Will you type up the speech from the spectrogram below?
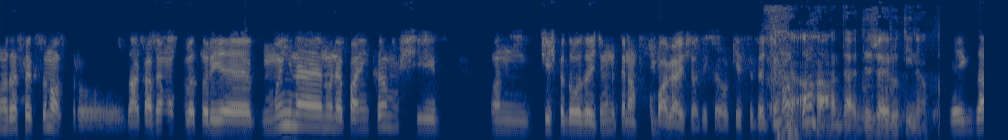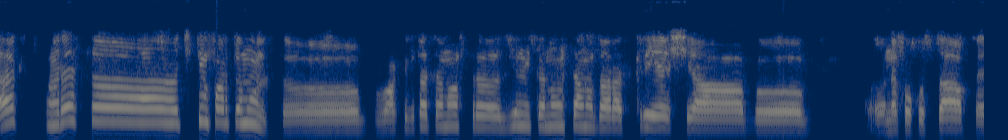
în reflexul nostru. Dacă avem o călătorie mâine, nu ne panicăm și în 15-20 de minute ne-am făcut bagajul, adică o chestie de genul ăsta. Aha, da, deja e rutină. Exact. În rest, uh, citim foarte mult. Uh, activitatea noastră zilnică nu înseamnă doar a scrie și a uh, ne focusa pe,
